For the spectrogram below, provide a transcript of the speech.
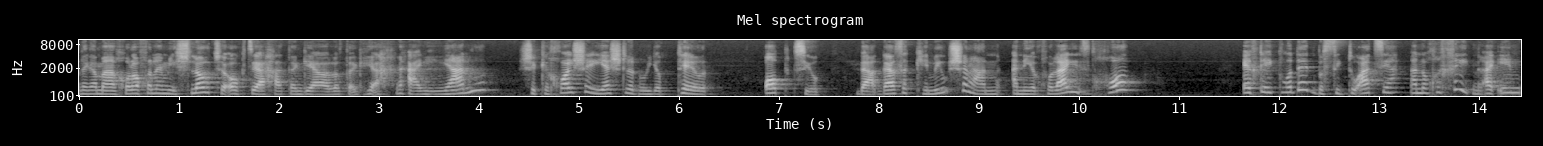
וגם אנחנו לא יכולים לשלוט שאופציה אחת תגיע או לא תגיע. העניין הוא שככל שיש לנו יותר אופציות בארגז הכלים שלנו, אני יכולה לבחור איך להתמודד בסיטואציה הנוכחית. האם,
